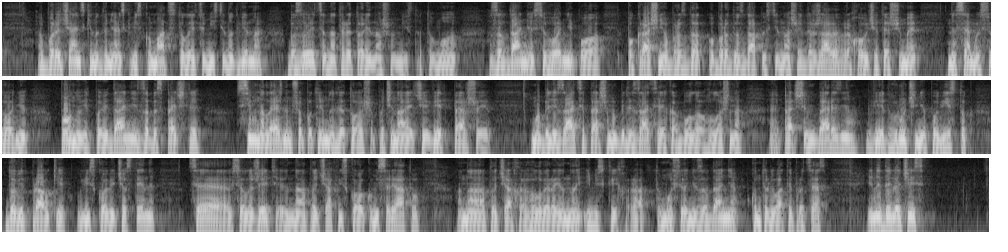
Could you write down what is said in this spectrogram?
Боричанський надвірнянський військкомат, столицю місті Надвірна, базується на території нашого міста. Тому завдання сьогодні по покращенню обороноздатності нашої держави, враховуючи те, що ми несемо сьогодні повну відповідальність, забезпечити всім належним, що потрібно для того, щоб починаючи від першої мобілізації, перша мобілізація, яка була оголошена е, 1 березня, від вручення повісток до відправки у військові частини. Це все лежить на плечах військового комісаріату, на плечах голови районної і міських рад. Тому сьогодні завдання контролювати процес і не дивлячись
